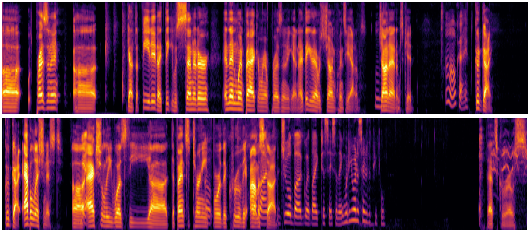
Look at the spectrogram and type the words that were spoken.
uh, was president, uh, got defeated. I think he was senator, and then went back and ran for president again. I think that was John Quincy Adams. Mhm. John Adams' kid. Oh, okay. Good guy. Good guy. Abolitionist. Uh, Yeah. Actually was the uh, defense attorney Oh, for the crew of the on. Amistad. Jewel Bug would like to say something. What do you want to say to the people? That's gross.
